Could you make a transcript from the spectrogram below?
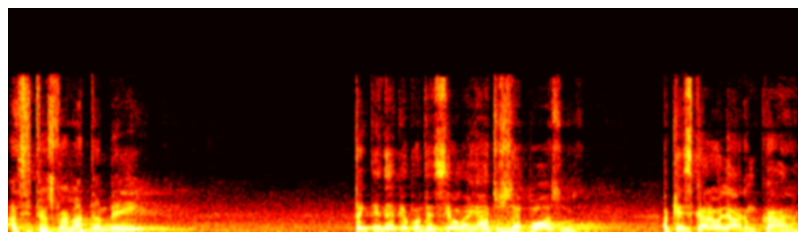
a se transformar também. Está entendendo o que aconteceu lá em Atos dos Apóstolos? Aqueles caras olharam um cara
